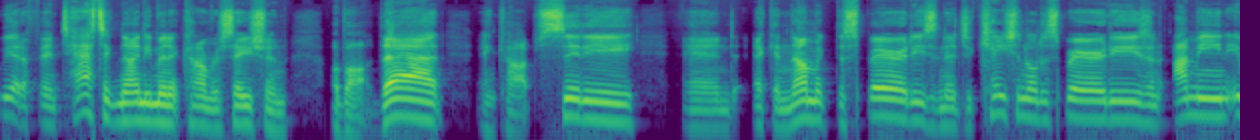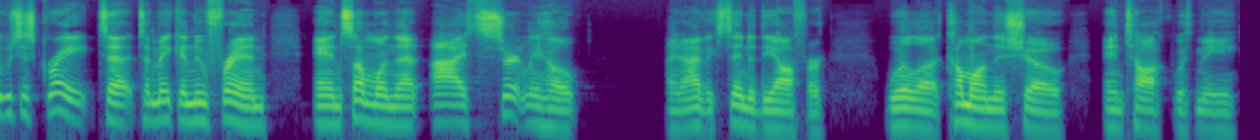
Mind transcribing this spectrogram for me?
we had a fantastic 90 minute conversation about that and Cop City and economic disparities and educational disparities. And I mean, it was just great to, to make a new friend and someone that I certainly hope, and I've extended the offer, will uh, come on this show and talk with me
